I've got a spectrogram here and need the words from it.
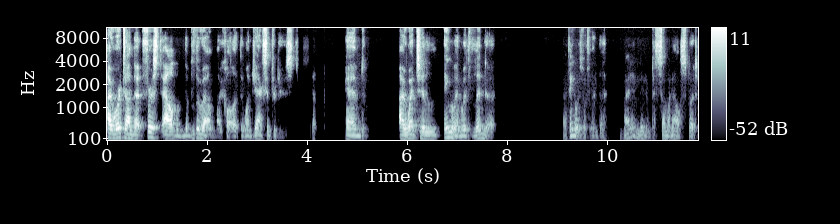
I worked on that first album, the Blue album, I call it, the one Jackson produced. Yep. And I went to England with Linda. I think it was with Linda. I didn't meet him to someone else, but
